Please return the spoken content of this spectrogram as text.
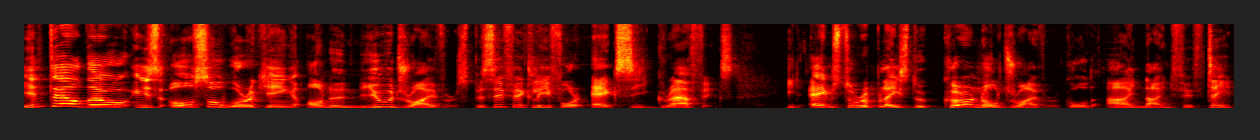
Intel, though, is also working on a new driver, specifically for Xe graphics. It aims to replace the kernel driver called i915,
